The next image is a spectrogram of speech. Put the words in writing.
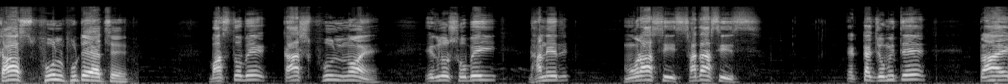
কাশ ফুল ফুটে আছে। বাস্তবে কাশ ফুল নয়, এগুলো সবেই ধানের মোরা শীষ সাদা শীষ একটা জমিতে প্রায়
